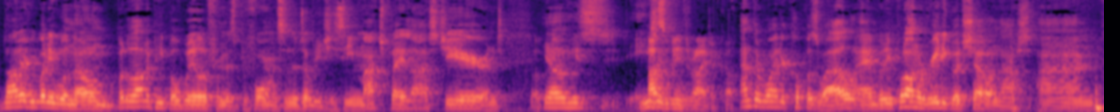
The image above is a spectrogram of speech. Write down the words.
not everybody will know him, but a lot of people will from his performance in the WGC match play last year, and you know he's he's a- the ryder cup and the Ryder Cup as well. Um, but he put on a really good show on that, and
